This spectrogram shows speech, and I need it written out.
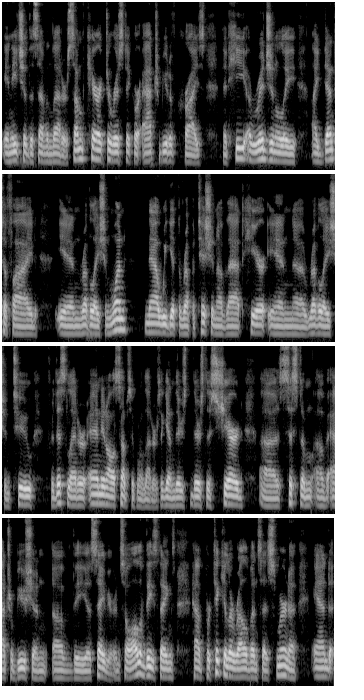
in each of the seven letters. Some characteristic or attribute of Christ that he originally identified in Revelation 1. Now we get the repetition of that here in uh, Revelation 2 for this letter and in all subsequent letters. Again, there's there's this shared uh, system of attribution of the uh, Savior, and so all of these things have particular relevance at Smyrna. And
